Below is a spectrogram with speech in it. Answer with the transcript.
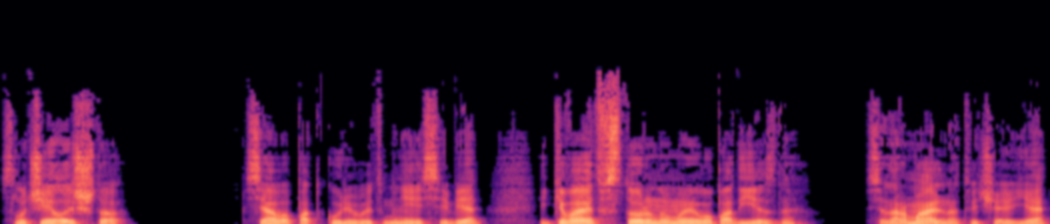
Случилось что?» Сява подкуривает мне и себе и кивает в сторону моего подъезда. «Все нормально», — отвечаю я,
